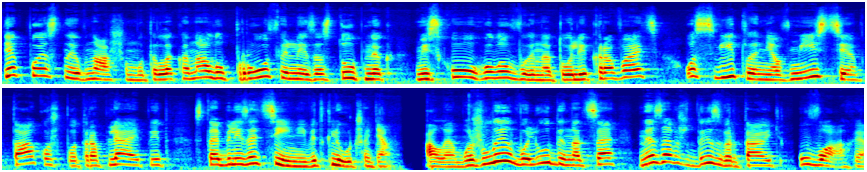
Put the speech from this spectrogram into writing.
Як пояснив нашому телеканалу профільний заступник міського голови Анатолій Кравець, освітлення в місті також потрапляє під стабілізаційні відключення. Але можливо, люди на це не завжди звертають уваги.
